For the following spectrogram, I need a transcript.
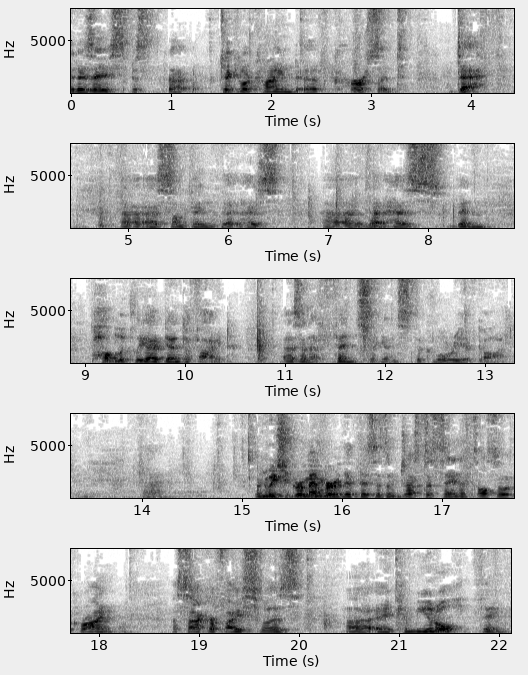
it is a spe- uh, particular kind of cursed death, uh, as something that has uh, that has been publicly identified as an offense against the glory of God. Um, and we should remember that this isn't just a sin; it's also a crime. A sacrifice was uh, a communal thing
